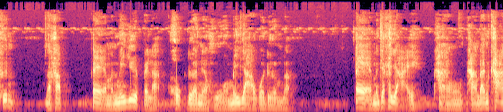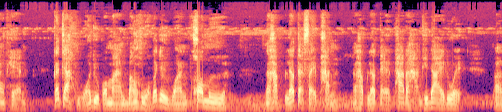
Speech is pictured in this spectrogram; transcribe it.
ขึ้นนะครับ แต่มันไม่ยืดไปละหกเดือนเนี่ย หัวไม่ยาวกว่าเดิมละแต่มันจะขยายทางทางด้านข้างแทน ก็จะหัวอยู่ประมาณบางหัวก็จะอยู่ประมาณข้อมือนะครับ แล้วแต่สายพันธุ์นะครับ แล้วแต่ธาตุอาหารที่ได้ด้วย บาง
